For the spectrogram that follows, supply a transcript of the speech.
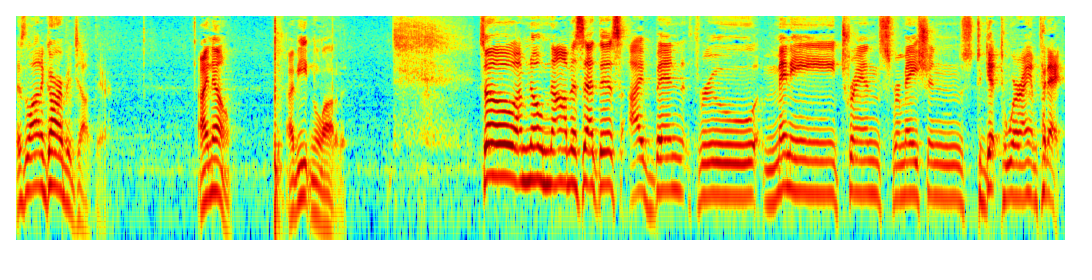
There's a lot of garbage out there. I know. I've eaten a lot of it. So I'm no novice at this. I've been through many transformations to get to where I am today.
